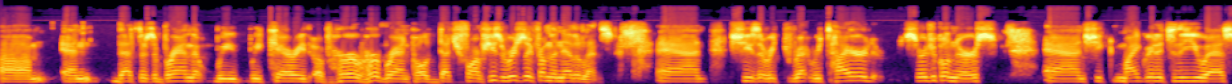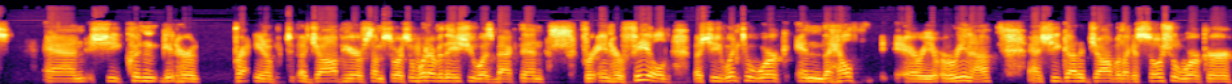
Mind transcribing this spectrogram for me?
um, and that there's a brand that we we carry of her her brand called Dutch Farm. She's originally from the Netherlands, and she's a re- retired surgical nurse, and she migrated to the U.S. and she couldn't get her you know a job here of some sort, so whatever the issue was back then for in her field. But she went to work in the health area arena, and she got a job with like a social worker.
